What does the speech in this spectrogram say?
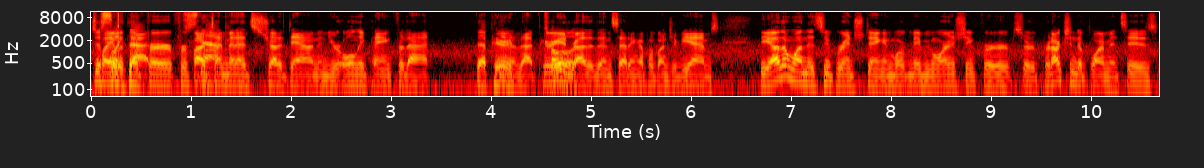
just play like with that. it for, for five, ten minutes, shut it down, and you're only paying for that that you period. know, that period Totally. rather than setting up a bunch of VMs. The other one that's super interesting and more, maybe more interesting for sort of production deployments is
